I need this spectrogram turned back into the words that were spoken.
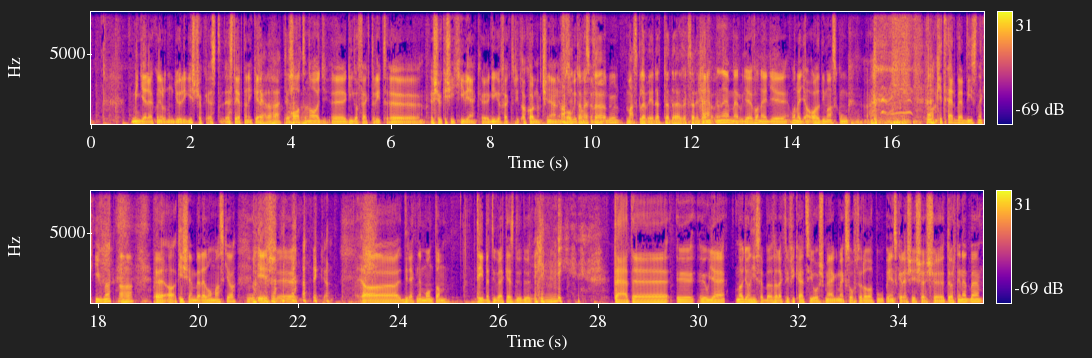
mindjárt elkanyarodunk Győrig is, csak ezt, ezt érteni kell. kell a Hat ha? nagy uh, Gigafactory-t, uh, és ők is így hívják, uh, Gigafactory-t akarnak csinálni a VW koncernen belül. Musk levédette, de ezek szerint Hát nem, mert ugye van egy, van egy Aldi Muskunk, akit Herbert Dísznek hívnak, Aha. a kisember Elon Muskja, és a, direkt nem mondtam T betűvel kezdődőt. Tehát ő, ő ugye nagyon hisz ebbe az elektrifikációs, meg, meg szoftver alapú pénzkereséses történetbe,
